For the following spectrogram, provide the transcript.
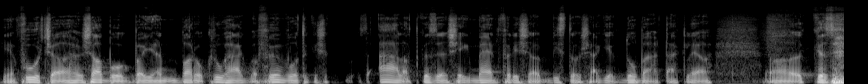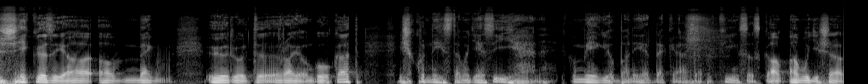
ilyen furcsa zsabókba, ilyen barok ruhákba fönn voltak, és az állatközönség ment föl, és a biztonságiak dobálták le a, a közönség közé a, a megőrült rajongókat, és akkor néztem, hogy ez ilyen, akkor még jobban érdekelt. A Kings az amúgy is a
